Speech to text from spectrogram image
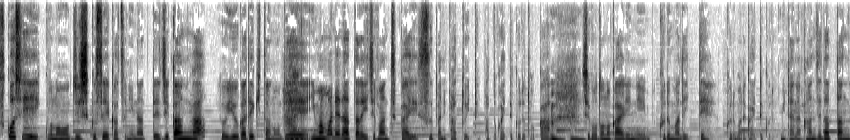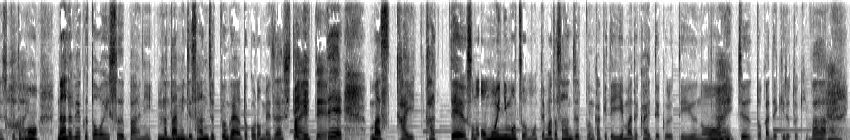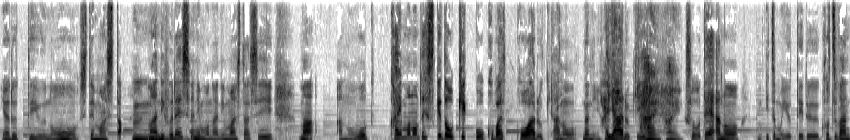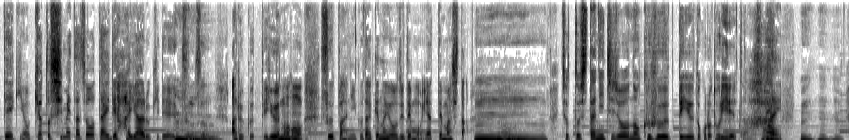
少しこの自粛生活になって時間が余裕ができたので、はい、今までだったら一番近いスーパーにパッと行ってパッと帰ってくるとか、うんうん、仕事の帰りに車で行って車で帰ってくるみたいな感じだったんですけども、はい、なるべく遠いスーパーに片道30分ぐらいのところを目指して行って、うんうん、まあ、買い買ってその重い荷物を持ってまた30分かけて家まで帰ってくるっていうのを日中とかできる時はやるっていうのをしてました。はい、まあ、リフレッシュにもなりましたし、まあ、あのウォー買い物ですけど結構小ば小歩きあの何？早歩き、はいはい、そうであのいつも言ってる骨盤底筋をキュッと締めた状態で早歩きでずんずん歩くっていうのをスーパーに行くだけの用事でもやってました。うん、ちょっとした日常の工夫っていうところを取り入れてたんですね。はい。うんうんうん。わ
